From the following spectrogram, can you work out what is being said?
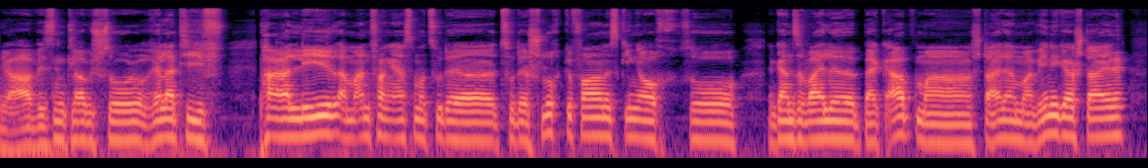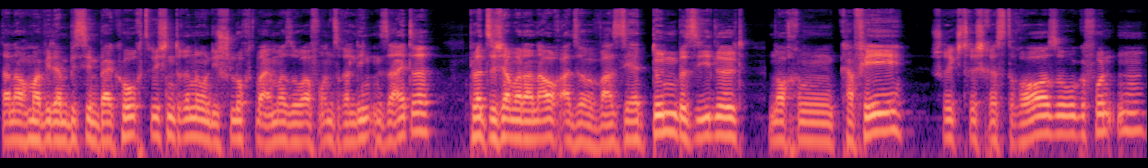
Ja, wir sind, glaube ich, so relativ parallel am Anfang erstmal zu der, zu der Schlucht gefahren. Es ging auch so eine ganze Weile bergab, mal steiler, mal weniger steil. Dann auch mal wieder ein bisschen berghoch zwischendrin und die Schlucht war immer so auf unserer linken Seite. Plötzlich haben wir dann auch, also war sehr dünn besiedelt, noch ein Café, Schrägstrich Restaurant so gefunden.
